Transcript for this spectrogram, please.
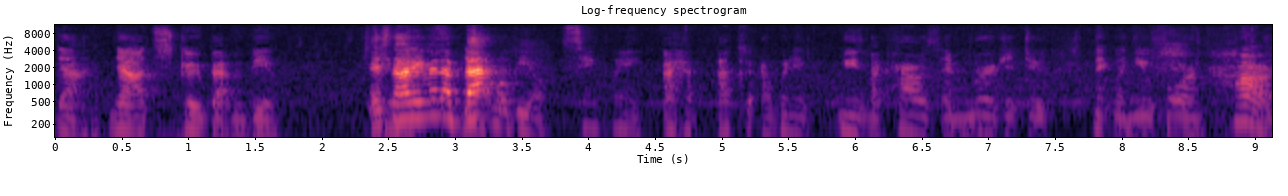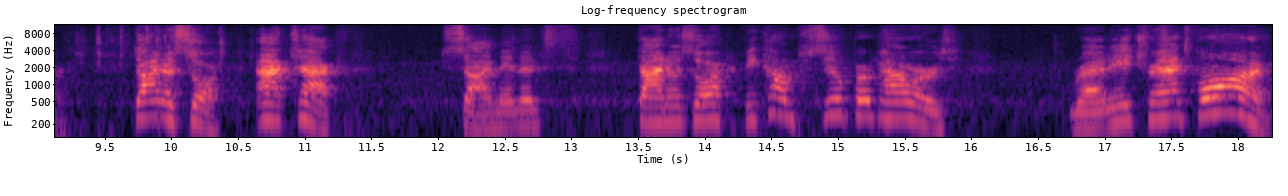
Yeah, now it's screw Batmobile. It's not even a Batmobile. Same way. I have. I could. I'm gonna use my powers and merge it to make my new form. Har. Dinosaur, attack. Simon and Dinosaur become superpowers. Ready, transform.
